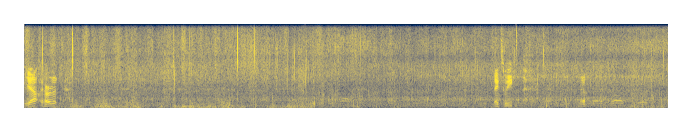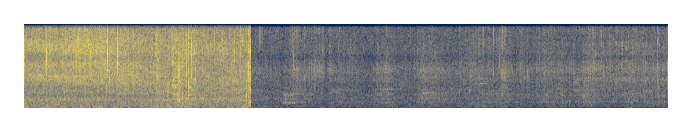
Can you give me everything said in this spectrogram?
Yeah, I heard it. Next week. Yeah.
